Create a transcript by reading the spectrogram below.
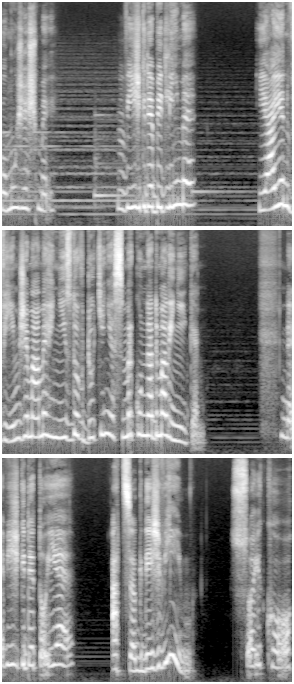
Pomůžeš mi? Víš, kde bydlíme? Já jen vím, že máme hnízdo v dutině smrku nad Maliníkem. Nevíš, kde to je? A co když vím? Sojko,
